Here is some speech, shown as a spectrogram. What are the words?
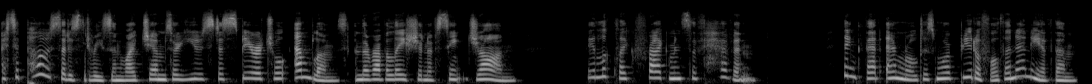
I suppose that is the reason why gems are used as spiritual emblems in the Revelation of St. John. They look like fragments of heaven think that emerald is more beautiful than any of them.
